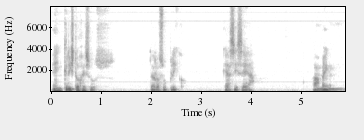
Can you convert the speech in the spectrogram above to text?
En Cristo Jesús te lo suplico, que así sea. Amén.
